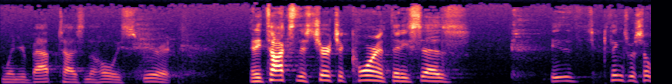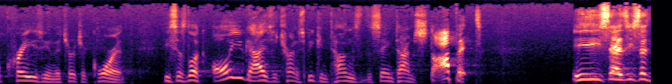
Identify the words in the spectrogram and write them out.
when you're baptized in the Holy Spirit. And he talks to this church at Corinth and he says, things were so crazy in the church of Corinth. He says, Look, all you guys are trying to speak in tongues at the same time. Stop it. He says, he says,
